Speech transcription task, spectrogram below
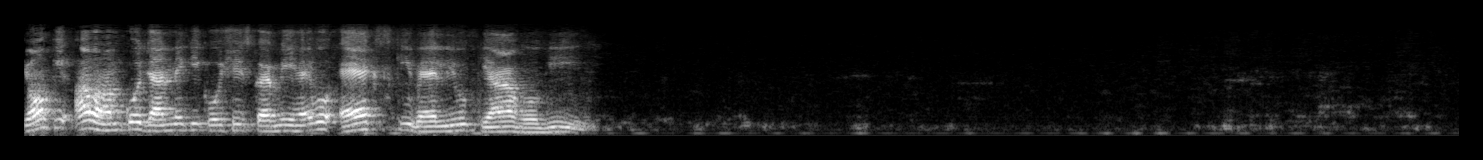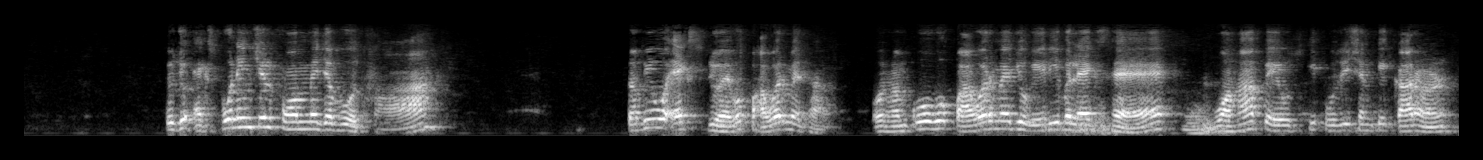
क्योंकि अब हमको जानने की कोशिश करनी है, वो x की वैल्यू क्या होगी? तो जो एक्सपोनेंशियल फॉर्म में जब वो था, तभी वो एक्स जो है वो पावर में था। और हमको वो पावर में जो वेरिएबल एक्स है, वहाँ पे उसकी पोजीशन के कारण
